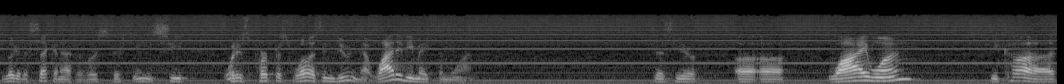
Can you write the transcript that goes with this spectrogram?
If you look at the second half of verse 15, you see what His purpose was in doing that. Why did He make them one? It says here, uh, uh, why one? Because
